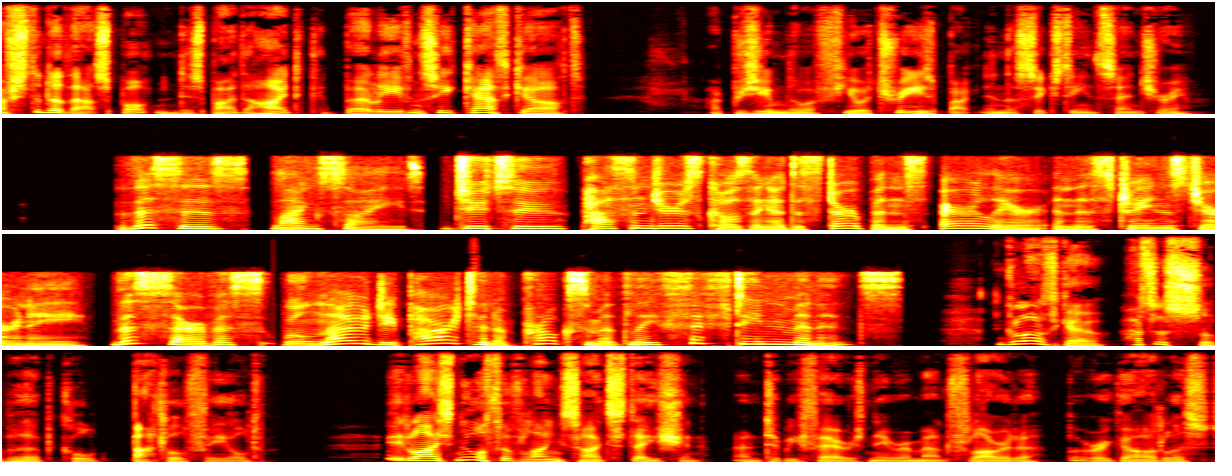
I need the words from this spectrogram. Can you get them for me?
I've stood at that spot and, despite the height, could barely even see Cathcart. I presume there were fewer trees back in the 16th century. This is Langside, due to passengers causing a disturbance earlier in this train's journey. This service will now depart in approximately 15 minutes. Glasgow has a suburb called Battlefield. It lies north of Langside Station, and to be fair, is nearer Mount Florida, but regardless,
